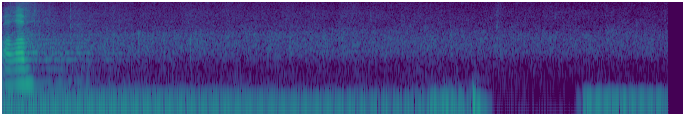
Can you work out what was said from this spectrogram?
Malam.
